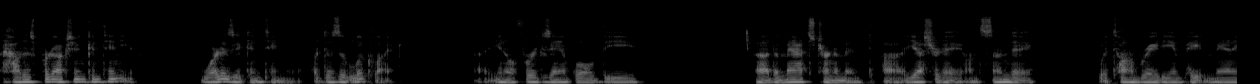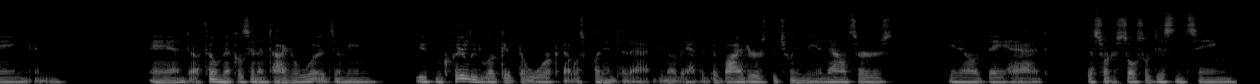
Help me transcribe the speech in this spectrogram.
how does production continue? Where does it continue? What does it look like? Uh, you know, for example, the uh, the match tournament uh, yesterday on Sunday with Tom Brady and Peyton Manning and and uh, Phil Mickelson and Tiger Woods. I mean, you can clearly look at the work that was put into that. You know, they had the dividers between the announcers. You know, they had the sort of social distancing.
